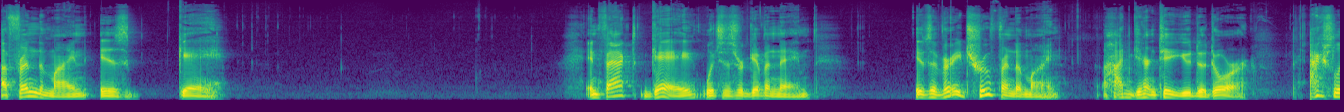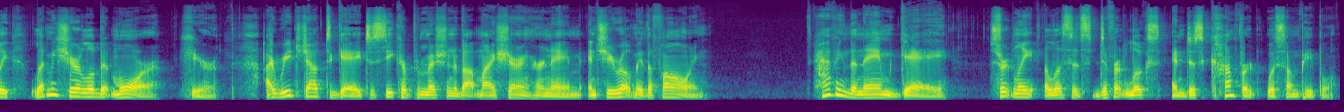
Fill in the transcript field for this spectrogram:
A friend of mine is gay. In fact, Gay, which is her given name, is a very true friend of mine. I'd guarantee you'd adore her. Actually, let me share a little bit more here. I reached out to Gay to seek her permission about my sharing her name, and she wrote me the following Having the name Gay certainly elicits different looks and discomfort with some people.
